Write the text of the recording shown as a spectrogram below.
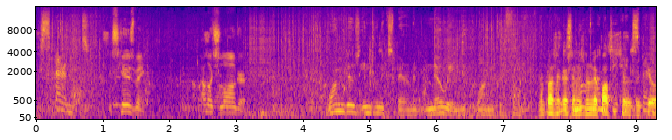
experiment. Excuse me. How much longer? One goes into an experiment knowing one could fail. Îmi place că ăștia nici nu le pasă ce zic eu,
